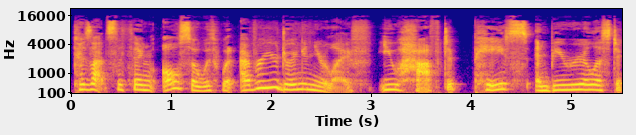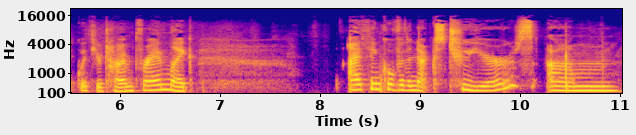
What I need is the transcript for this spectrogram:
Because that's the thing also with whatever you're doing in your life, you have to pace and be realistic with your time frame. Like, I think over the next two years, um,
